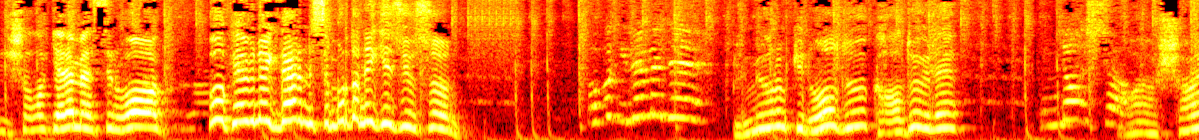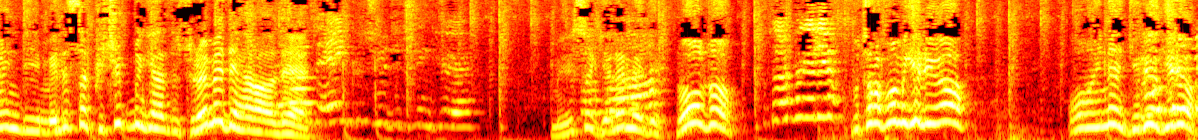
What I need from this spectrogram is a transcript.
İnşallah gelemezsin Hulk. Hulk evine gider misin? Burada ne geziyorsun? Baba giremedi. Bilmiyorum ki ne oldu? Kaldı öyle. İndi aşağı. Ay aşağı indi. Melisa küçük mü geldi? Süremedi herhalde. Herhalde en küçüğüydü çünkü. Melisa gelemedi. Ne oldu? Bu tarafa geliyor. Bu tarafa mı geliyor? Aynen geliyor geliyor.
